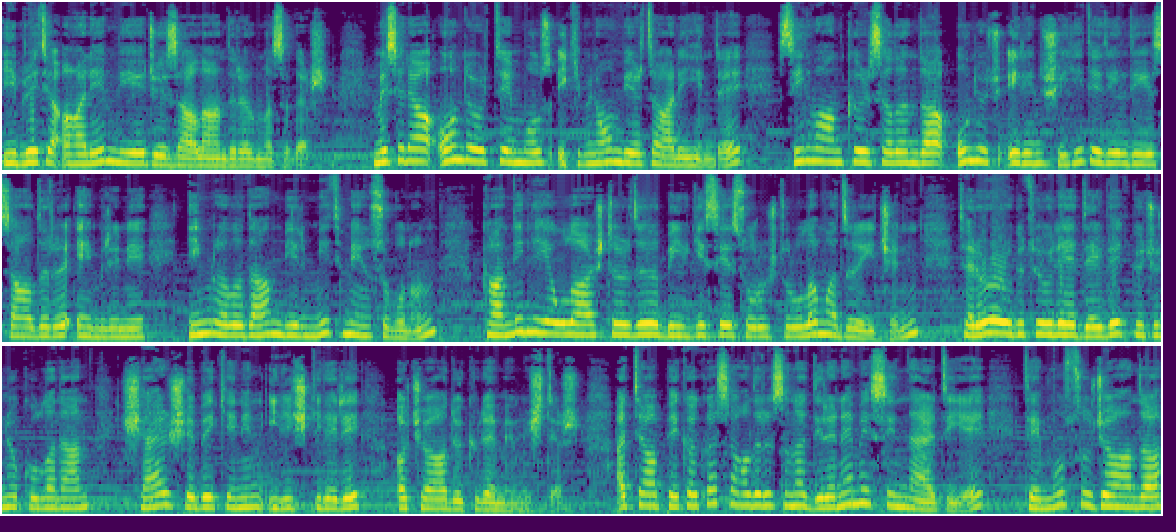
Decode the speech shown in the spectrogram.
ibreti alem diye cezalandırılmasıdır. Mesela 14 Temmuz 2011 tarihinde Silvan kırsalında 13 erin şehit edildiği saldırı emrini İmralı'dan bir MIT mensubunun Kandilli'ye ulaştırdığı bilgisi soruşturulamadığı için terör örgütüyle devlet gücünü kullanan şer şebekenin ilişkileri açığa dökülememiştir. Hatta PKK saldırısına direnemesinler diye Temmuz sıcağında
